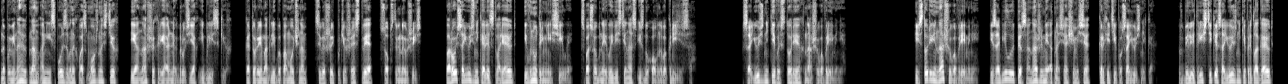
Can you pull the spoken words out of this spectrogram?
напоминают нам о неиспользованных возможностях и о наших реальных друзьях и близких, которые могли бы помочь нам совершить путешествие в собственную жизнь. Порой союзники олицетворяют и внутренние силы, способные вывести нас из духовного кризиса. Союзники в историях нашего времени. Истории нашего времени изобилуют персонажами, относящимися к архетипу союзника. В билетристике союзники предлагают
